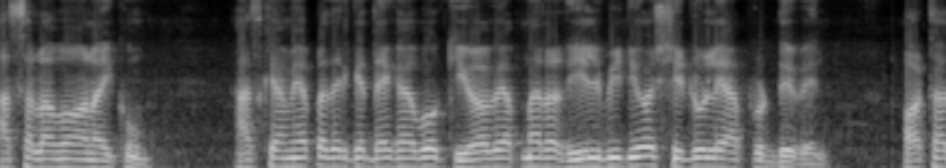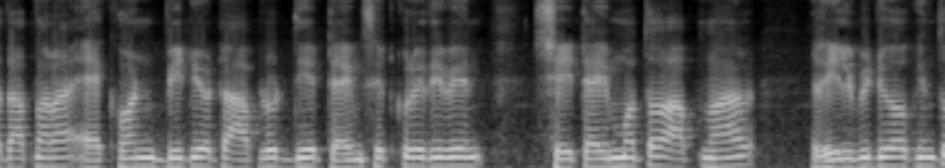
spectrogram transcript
আসসালামু আলাইকুম। আজকে আমি আপনাদেরকে দেখাবো কীভাবে আপনারা রিল ভিডিও শিডিউলে আপলোড দেবেন। অর্থাৎ আপনারা এখন ভিডিওটা আপলোড দিয়ে টাইম সেট করে দিবেন, সেই টাইম মতো আপনার রিল ভিডিও কিন্তু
